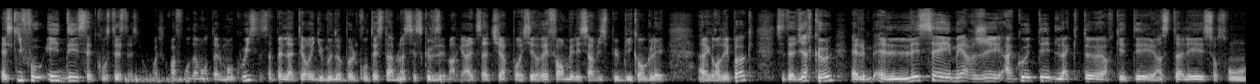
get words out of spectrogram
Est-ce qu'il faut aider cette contestation? Moi, je crois fondamentalement que oui. Ça s'appelle la théorie du monopole contestable. C'est ce que faisait Margaret Thatcher pour essayer de réformer les services publics anglais à la grande époque. C'est-à-dire que elle, laissait émerger à côté de l'acteur qui était installé sur son,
